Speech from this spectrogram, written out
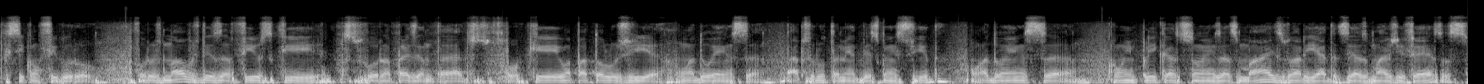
que se configurou. Foram os novos desafios que foram apresentados, porque uma patologia, uma doença absolutamente desconhecida, uma doença com implicações as mais variadas e as mais diversas.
